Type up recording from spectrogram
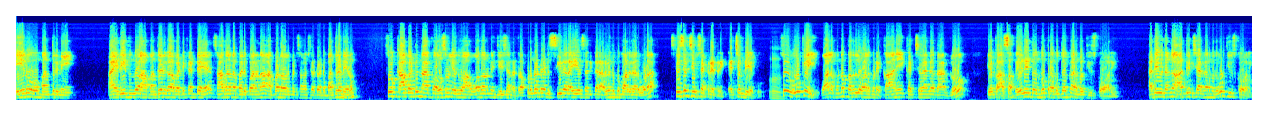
నేను మంత్రిని. ఆ ఏదైతుందో ఆ మంత్రిని కాబట్టి కంటే సాధారణ పరిపాలన అర్బన్ డెవలప్మెంట్ సంబంధించినటువంటి మంత్రి నేను. సో కాబట్టి నాకు అవసరం లేదు ఆ హోదాను నేను చేశానట్టు అప్పుడు ఉన్నటువంటి సీనియర్ ఐఏఎస్ అధికారి అరవింద్ కుమార్ గారు కూడా స్పెషల్ చీఫ్ సెక్రటరీ హెచ్ఎండిఏకు. సో ఓకే వాళ్ళకున్న పరిధులు వాళ్ళకున్నాయి. కానీ ఖచ్చితంగా దాంట్లో యొక్క అస ఏదైతే ఉందో ప్రభుత్వం యొక్క అనుమతి తీసుకోవాలి. అదే విధంగా ఆర్థిక శాఖ అనుమతి కూడా తీసుకోవాలి.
